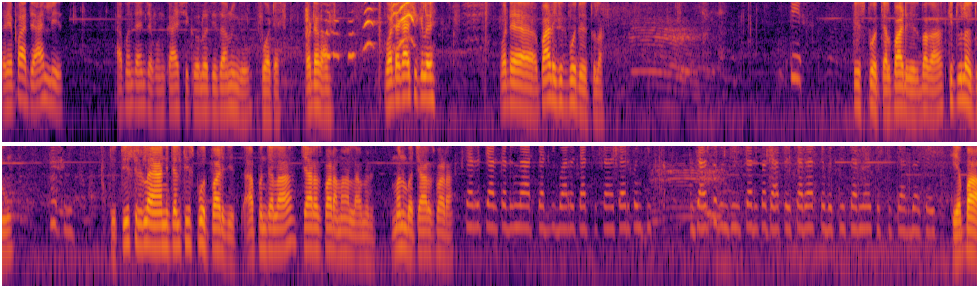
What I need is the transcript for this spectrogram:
तर हे पहा ते आले आहेत. आपण त्यांच्याकडून काय शिकवलं ते जाणून घेऊ. वाट्या वाट्या काम वाट्या काय शिकलंय? वाट्या पाडे किती पोत तुला? तीस. तीस पोत त्याला पाडे देत. बघा कितीला आहे तू? तो तिसरीला आहे आणि त्याला तीस पोत पाडे देत. आपण त्याला चारच पाडा म्हणायला लावणार आहेत. मन बर चारच पाडा. चार चार चार आठ चार बारा चार ती सहा चार पंचवीस चारशे पंचवीस चार सात आठ चार आठ बत्तीस चार नऊ छत्तीस चार दहा चाळीस. हे पा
